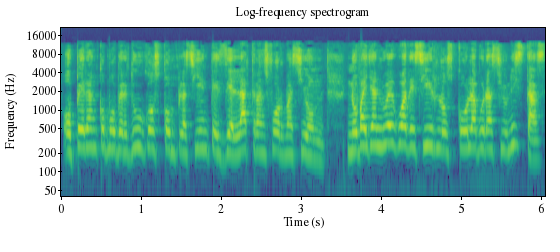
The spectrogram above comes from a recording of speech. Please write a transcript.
operan como verdugos complacientes de la transformación. No vayan luego a decir los colaboracionistas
